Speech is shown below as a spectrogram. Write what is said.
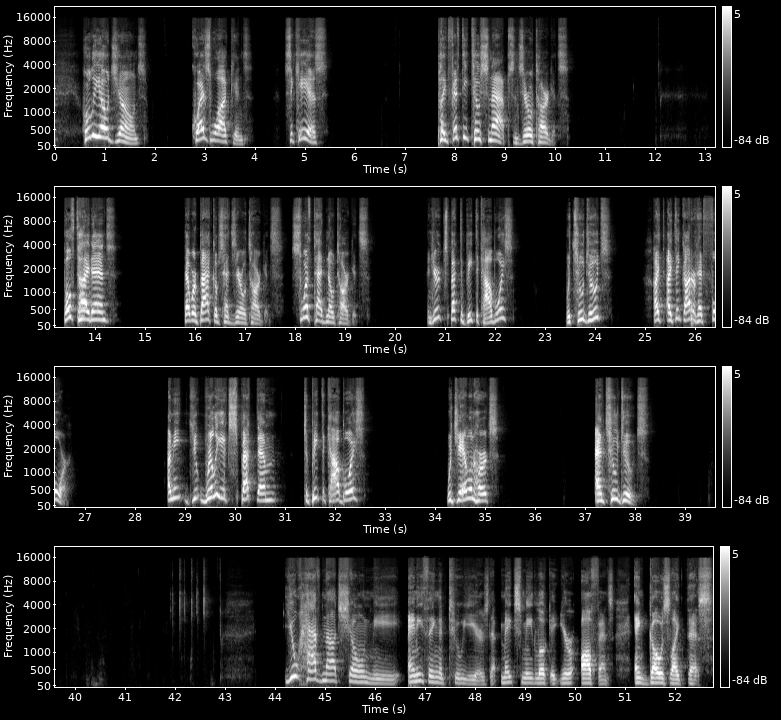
Julio Jones Quez Watkins, Zaccheaus played 52 snaps and zero targets. Both tight ends that were backups had zero targets. Swift had no targets. And you expect to beat the Cowboys with two dudes? I, I think Goedert had four. I mean, do you really expect them to beat the Cowboys with Jalen Hurts and two dudes. You have not shown me anything in two years that makes me look at your offense and goes like this.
